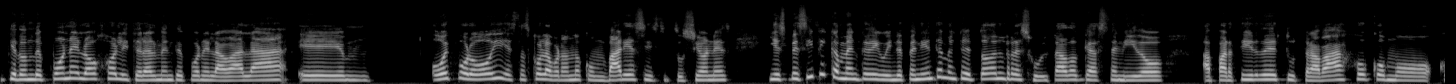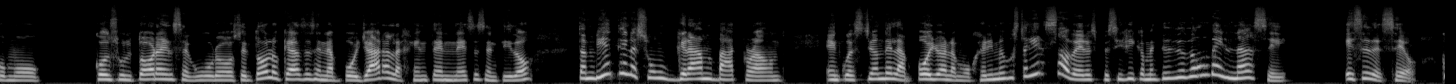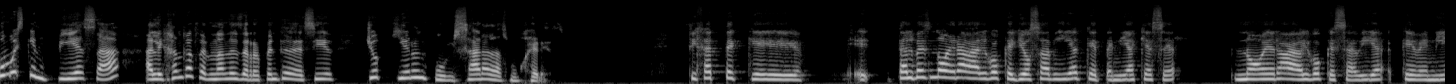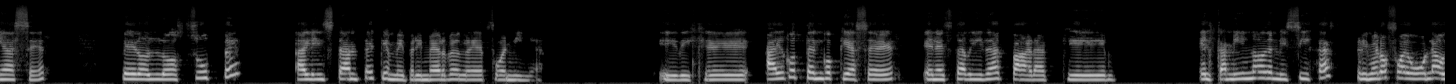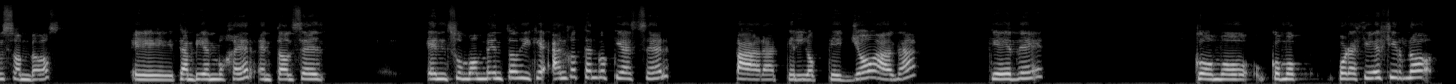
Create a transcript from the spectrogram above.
que donde pone el ojo literalmente pone la bala. Em, hoy por hoy estás colaborando con varias instituciones y específicamente digo, independientemente de todo el resultado que has tenido a partir de tu trabajo como, como consultora en seguros, en todo lo que haces en apoyar a la gente en ese sentido, también tienes un gran background en cuestión del apoyo a la mujer y me gustaría saber específicamente de dónde nace ese deseo. ¿Cómo es que empieza Alejandra Fernández de repente a decir, yo quiero impulsar a las mujeres? Fíjate que eh, tal vez no era algo que yo sabía que tenía que hacer, no era algo que sabía que venía a hacer, pero lo supe al instante que mi primer bebé fue niña. Y dije, algo tengo que hacer en esta vida para que el camino de mis hijas, primero fue una, hoy son dos, eh, también mujer, entonces en su momento dije, algo tengo que hacer para que lo que yo haga quede como, como, por así decirlo,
